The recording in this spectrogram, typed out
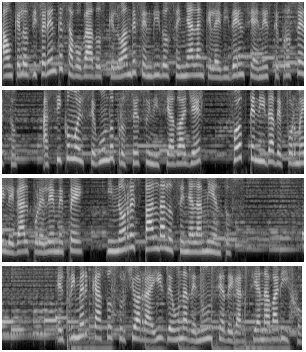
aunque los diferentes abogados que lo han defendido señalan que la evidencia en este proceso, así como el segundo proceso iniciado ayer, fue obtenida de forma ilegal por el MP y no respalda los señalamientos. El primer caso surgió a raíz de una denuncia de García Navarijo,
